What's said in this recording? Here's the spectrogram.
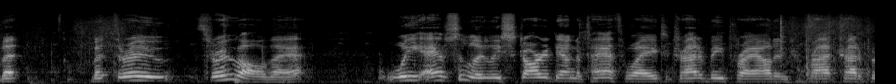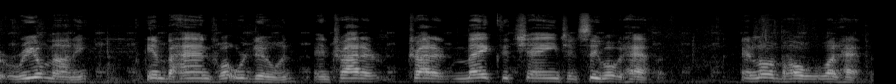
But, but through, through all that, we absolutely started down the pathway to try to be proud and try, try to put real money in behind what we're doing and try to, try to make the change and see what would happen. And lo and behold, what happens?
